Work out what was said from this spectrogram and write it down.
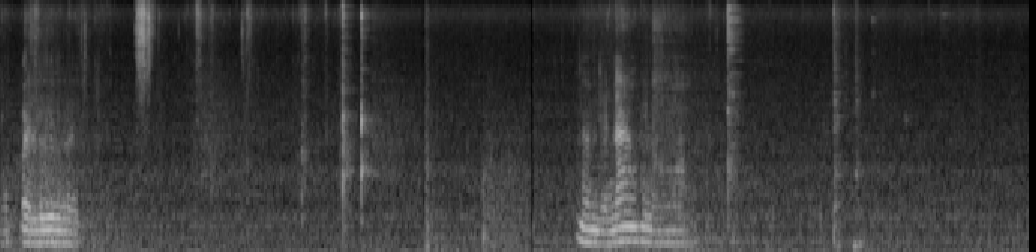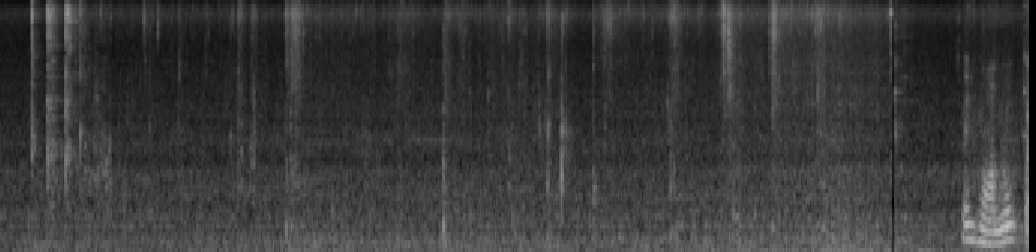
ลงไปเลยน้ำอย่านั่งพี่น้องใส่หอมลงไป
